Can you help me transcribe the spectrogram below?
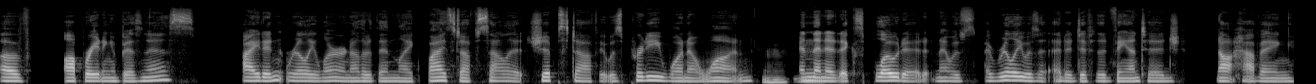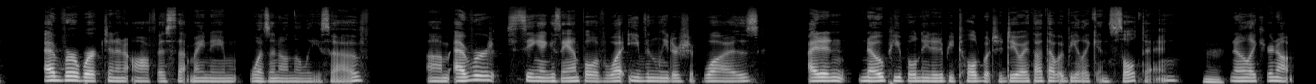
of operating a business, I didn't really learn other than like buy stuff, sell it, ship stuff. It was pretty 101. And then it exploded and I was I really was at a disadvantage not having ever worked in an office that my name wasn't on the lease of um, ever seeing an example of what even leadership was. I didn't know people needed to be told what to do. I thought that would be like insulting. Hmm. You know, like you're not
